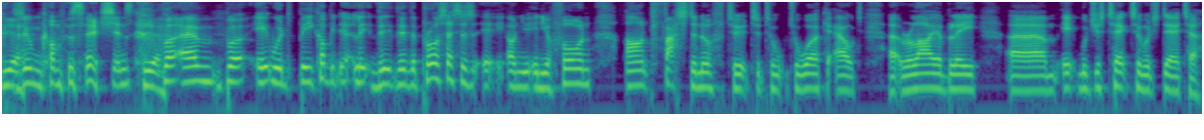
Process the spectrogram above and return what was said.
Yeah. Zoom conversations. Yeah. But um, but it would be compu- the the, the processors on your, in your phone aren't fast enough to to, to, to work it out uh, reliably. Um, it would just take too much data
